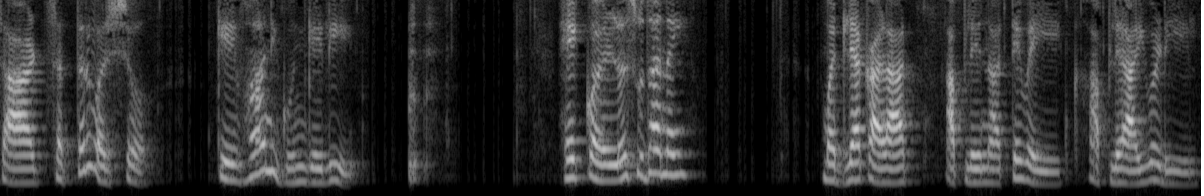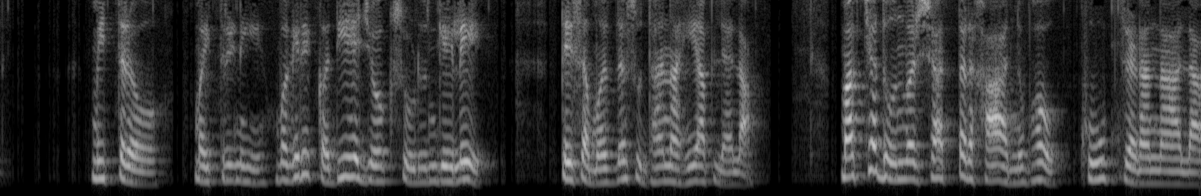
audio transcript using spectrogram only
साठ सत्तर वर्ष केव्हा निघून गेली? हे कळलं सुद्धा नाही. मधल्या काळात आपले नातेवाईक आपले आईवडील मित्र मैत्रिणी वगैरे कधी हे जग सोडून गेले ते समजलं सुद्धा नाही आपल्याला. मागच्या दोन वर्षात तर हा अनुभव खूप जणांना आला.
